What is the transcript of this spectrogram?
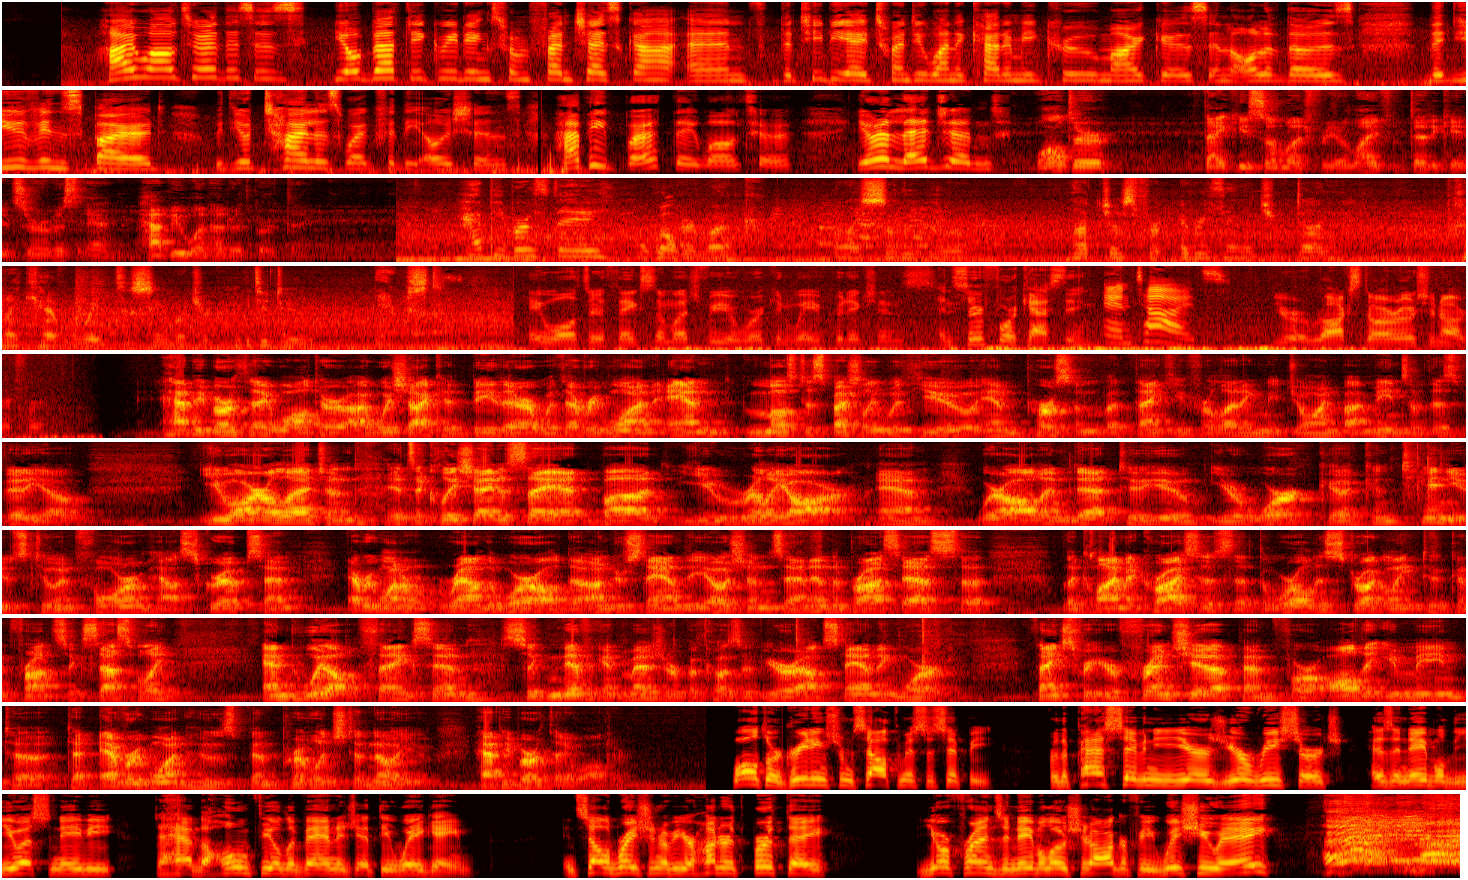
Hi, Walter. This is your birthday greetings from Francesca and the TBA 21 Academy crew, Marcus, and all of those that you've inspired with your tireless work for the oceans. Happy birthday, Walter. You're a legend. Walter, thank you so much for your life of dedicated service and happy 100th birthday. Happy birthday, Walter Munk. And I salute you, not just for everything that you've done, but I can't wait to see what you're going to do next. Hey Walter, thanks so much for your work in wave predictions and surf forecasting and tides. You're a rock star oceanographer. Happy birthday, Walter. I wish I could be there with everyone and most especially with you in person, but thank you for letting me join by means of this video. You are a legend. It's a cliche to say it, but you really are. And we're all in debt to you. Your work uh, continues to inform how Scripps and everyone around the world uh, understand the oceans and in the process, uh, the climate crisis that the world is struggling to confront successfully and will, thanks in significant measure because of your outstanding work. Thanks for your friendship and for all that you mean to, to everyone who's been privileged to know you. Happy birthday, Walter. Walter, greetings from South Mississippi. For the past 70 years, your research has enabled the U.S. Navy to have the home field advantage at the away game. In celebration of your 100th birthday, your friends in Naval Oceanography wish you a Happy birthday!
